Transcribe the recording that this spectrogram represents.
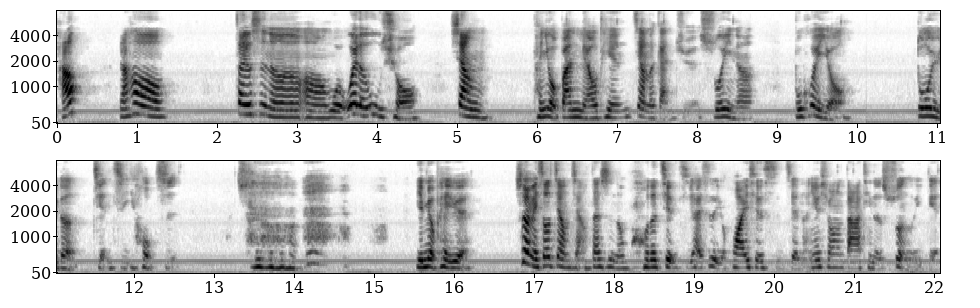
好，然后再就是呢，嗯，我为了务求。像朋友般聊天这样的感觉，所以呢，不会有多余的剪辑后置，也没有配乐。虽然每次都这样讲，但是呢，我的剪辑还是有花一些时间的，因为希望大家听得顺耳一点。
